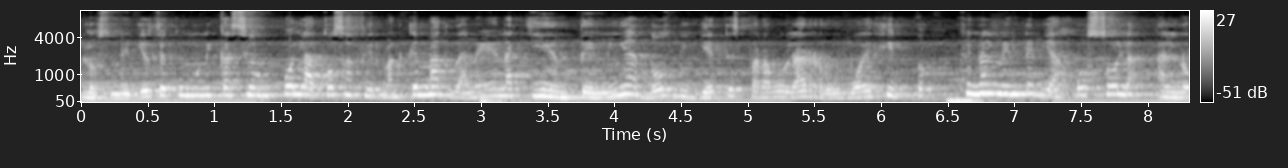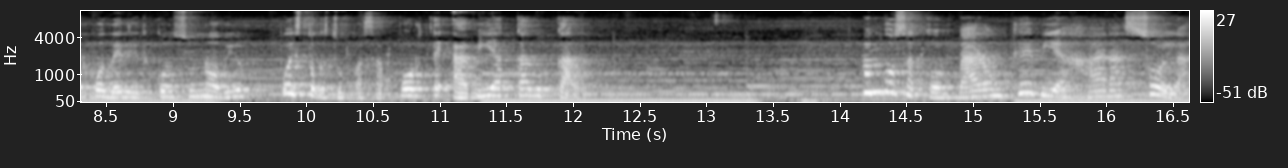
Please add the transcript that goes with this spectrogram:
Los medios de comunicación polacos afirman que Magdalena, quien tenía dos billetes para volar rumbo a Egipto, finalmente viajó sola al no poder ir con su novio, puesto que su pasaporte había caducado. Ambos acordaron que viajara sola,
